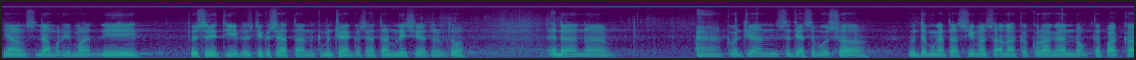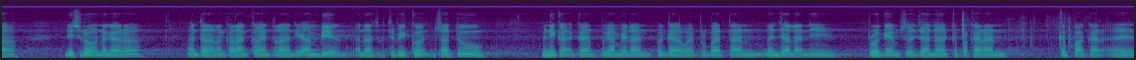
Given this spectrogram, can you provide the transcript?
yang sedang berkhidmat di fasiliti-fasiliti kesihatan Kementerian Kesihatan Malaysia, Ketua. Dan uh, Kementerian sentiasa berusaha untuk mengatasi masalah kekurangan doktor pakar di seluruh negara. Antara langkah-langkah yang telah diambil adalah seperti berikut. Satu, meningkatkan pengambilan pegawai perubatan menjalani program sarjana kepakaran kepakar, eh,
